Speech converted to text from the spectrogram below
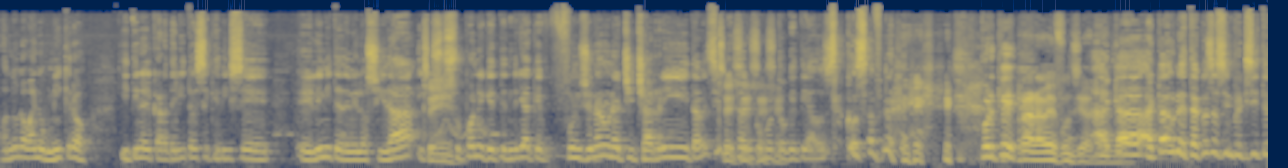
Cuando uno va en un micro y tiene el cartelito ese que dice eh, límite de velocidad y que se supone que tendría que funcionar una chicharrita. Siempre están como toqueteados esas cosas. porque rara vez funciona. A cada, una de estas cosas siempre existe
